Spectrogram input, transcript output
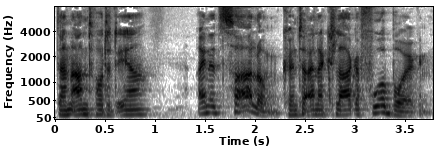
dann antwortet er, eine Zahlung könnte einer Klage vorbeugen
